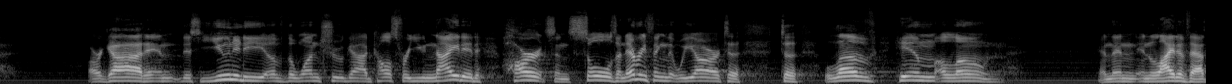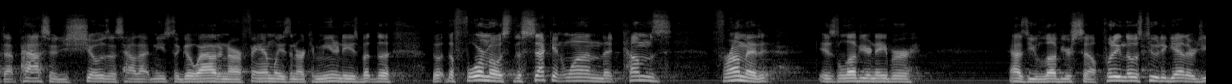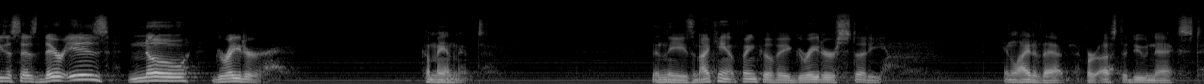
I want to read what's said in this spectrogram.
our God and this unity of the one true God calls for united hearts and souls and everything that we are to, to love Him alone. And then, in light of that, that passage shows us how that needs to go out in our families and our communities. But the, the, the foremost, the second one that comes from it is love your neighbor as you love yourself. Putting those two together, Jesus says, There is no greater commandment than these. And I can't think of a greater study in light of that for us to do next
